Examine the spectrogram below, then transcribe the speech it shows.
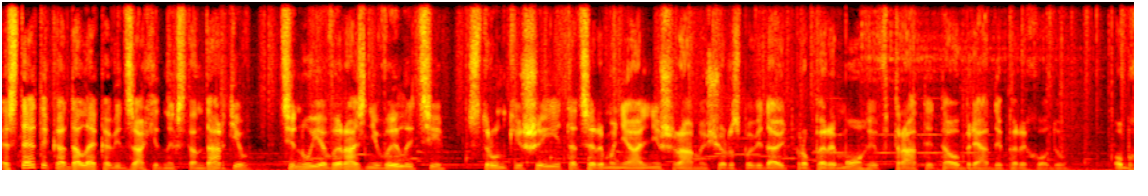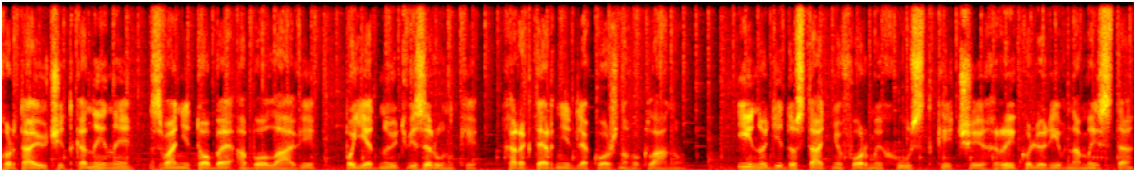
Естетика, далека від західних стандартів, цінує виразні вилиці, струнки шиї та церемоніальні шрами, що розповідають про перемоги, втрати та обряди переходу. Обгортаючи тканини, звані тобе або лаві, поєднують візерунки, характерні для кожного клану. Іноді достатньо форми хустки чи гри кольорів намиста,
